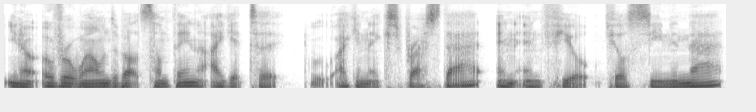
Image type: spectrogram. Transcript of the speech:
you know, overwhelmed about something, I get to I can express that and, and feel feel seen in that.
